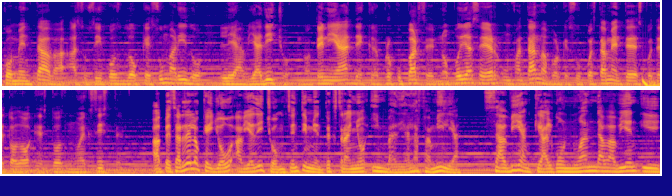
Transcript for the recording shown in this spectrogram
comentaba a sus hijos lo que su marido le había dicho. No tenía de qué preocuparse, no podía ser un fantasma porque supuestamente después de todo estos no existen. A pesar de lo que yo había dicho, un sentimiento extraño invadía la familia. Sabían que algo no andaba bien y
